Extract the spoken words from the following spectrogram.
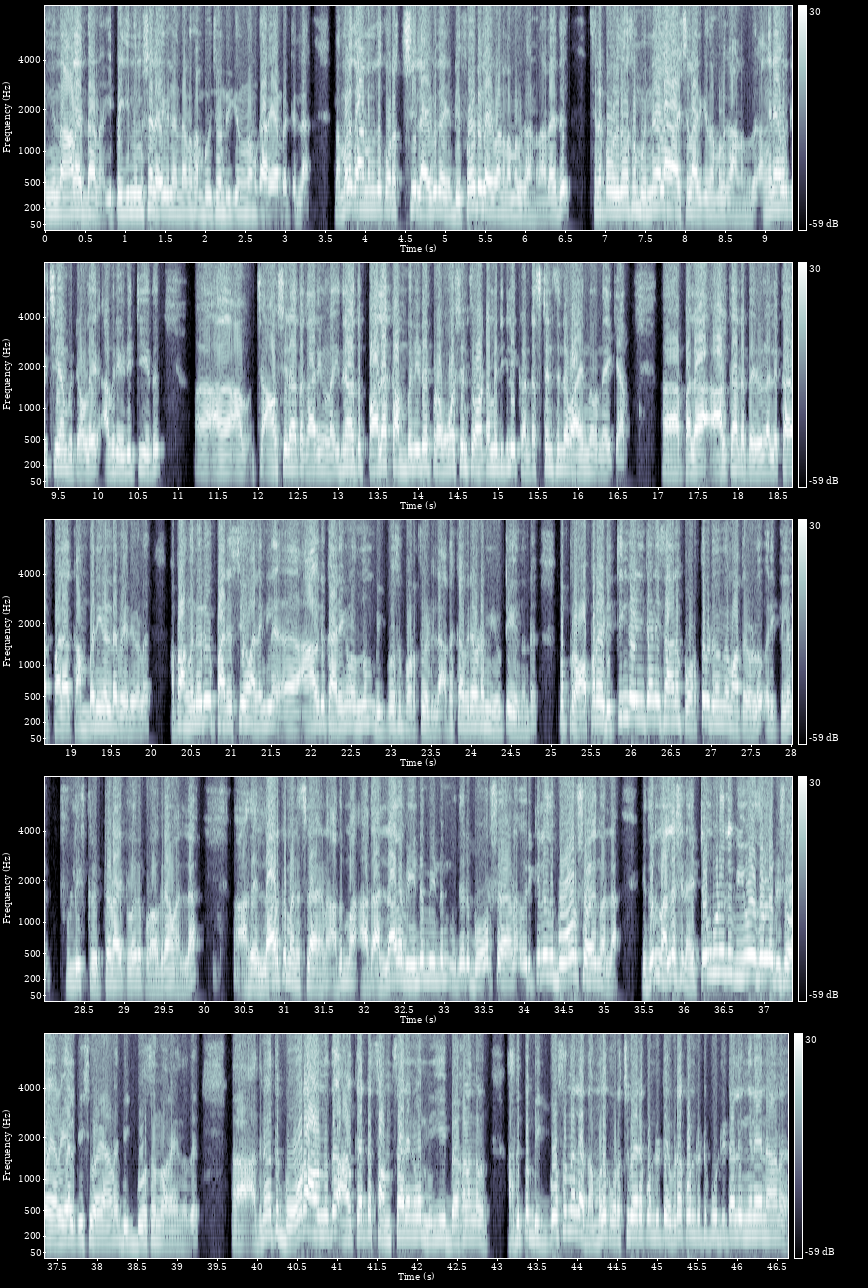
ഇനി നാളെ എന്താണ്? ഇപ്പൊ ഈ നിമിഷം ലൈവിൽ എന്താണ് സംഭവിച്ചുകൊണ്ടിരിക്കുന്നത് നമുക്ക് അറിയാൻ പറ്റില്ല. നമ്മൾ കാണുന്നത് കുറച്ച് ലൈവ് കഴിഞ്ഞ് ഡിഫേർഡ് ലൈവാണ് നമ്മൾ കാണുന്നത്. അതായത് ചിലപ്പോൾ ഒരു ദിവസം മുന്നേയുള്ള കാഴ്ചകളായിരിക്കും നമ്മൾ കാണുന്നത്. അങ്ങനെ അവർക്ക് ചെയ്യാൻ പറ്റും. അവളെ അവർ എഡിറ്റ് ചെയ്ത് ആവശ്യമില്ലാത്ത കാര്യങ്ങൾ ഇതിനകത്ത് പല കമ്പനിയുടെ പ്രൊമോഷൻസ് ഓട്ടോമാറ്റിക്കലി കണ്ടസ്റ്റൻസിന്റെ വായിന്ന് വന്നേക്കാം. പല ആൾക്കാരുടെ പേരുകൾ അല്ലെങ്കിൽ പല കമ്പനികളുടെ പേരുകൾ അപ്പൊ അങ്ങനെ ഒരു പരസ്യവും അല്ലെങ്കിൽ ആ, ഒരു കാര്യങ്ങളൊന്നും ബിഗ് ബോസ് പുറത്തു വിടില്ല. അതൊക്കെ അവരവിടെ മ്യൂട്ട് ചെയ്യുന്നുണ്ട്. അപ്പൊ പ്രോപ്പർ എഡിറ്റിംഗ് കഴിഞ്ഞിട്ടാണ് ഈ സാധനം പുറത്തു വിടുന്നത് മാത്രമേ ഉള്ളൂ. ഒരിക്കലും ഫുള്ളി സ്ക്രിപ്റ്റഡ് ആയിട്ടുള്ള ഒരു പ്രോഗ്രാം അല്ല. അത് എല്ലാവർക്കും മനസ്സിലായാണ്. അത് അതല്ലാതെ വീണ്ടും വീണ്ടും ഇതൊരു ബോർ ഷോ ആണ്. ഒരിക്കലും ഇത് ബോർ ഷോ എന്നല്ല. ഇതൊരു നല്ല ഷോ ഏറ്റവും കൂടുതൽ വ്യൂവേഴ്സ് ഉള്ള ഒരു ഷോ റിയാലിറ്റി ഷോ ആണ് ബിഗ് ബോസ് എന്ന് പറയുന്നത്. അതിനകത്ത് ബോറാവുന്നത് ആൾക്കാരുടെ സംസാരങ്ങളും ഈ ബഹളങ്ങളും. അതിപ്പോ ബിഗ് ബോസ് എന്നല്ല നമ്മൾ കുറച്ച് പേരെ കൊണ്ടിട്ട് എവിടെ കൊണ്ടിട്ട് കൂട്ടിയിട്ടാലും ഇങ്ങനെ തന്നെയാണ്.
